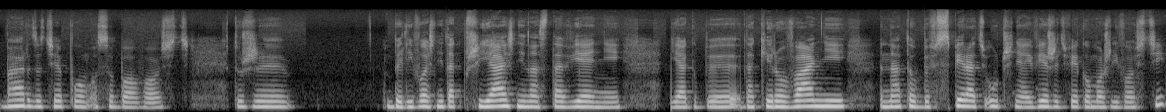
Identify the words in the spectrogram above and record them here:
bardzo ciepłą osobowość, którzy byli właśnie tak przyjaźnie nastawieni, jakby nakierowani na to, by wspierać ucznia i wierzyć w jego możliwości,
